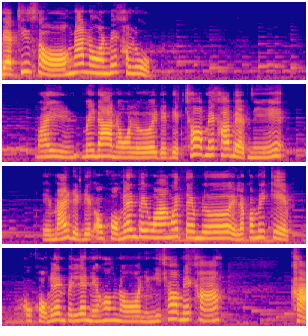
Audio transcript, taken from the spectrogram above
แบบที่สองน่านอนไหมคะลูก ไม่ไม่น่านอนเลย เด็กๆ ชอบไหมคะ แบบนี้ เห็นไหมเด็กๆ เอาของเล่นไปวางไว้เต็มเลย แล้วก็ไม่เก็บเอาของเล่นไปเล่นในห้องนอนอย่างนี้ชอบไหมคะ ค่ะ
